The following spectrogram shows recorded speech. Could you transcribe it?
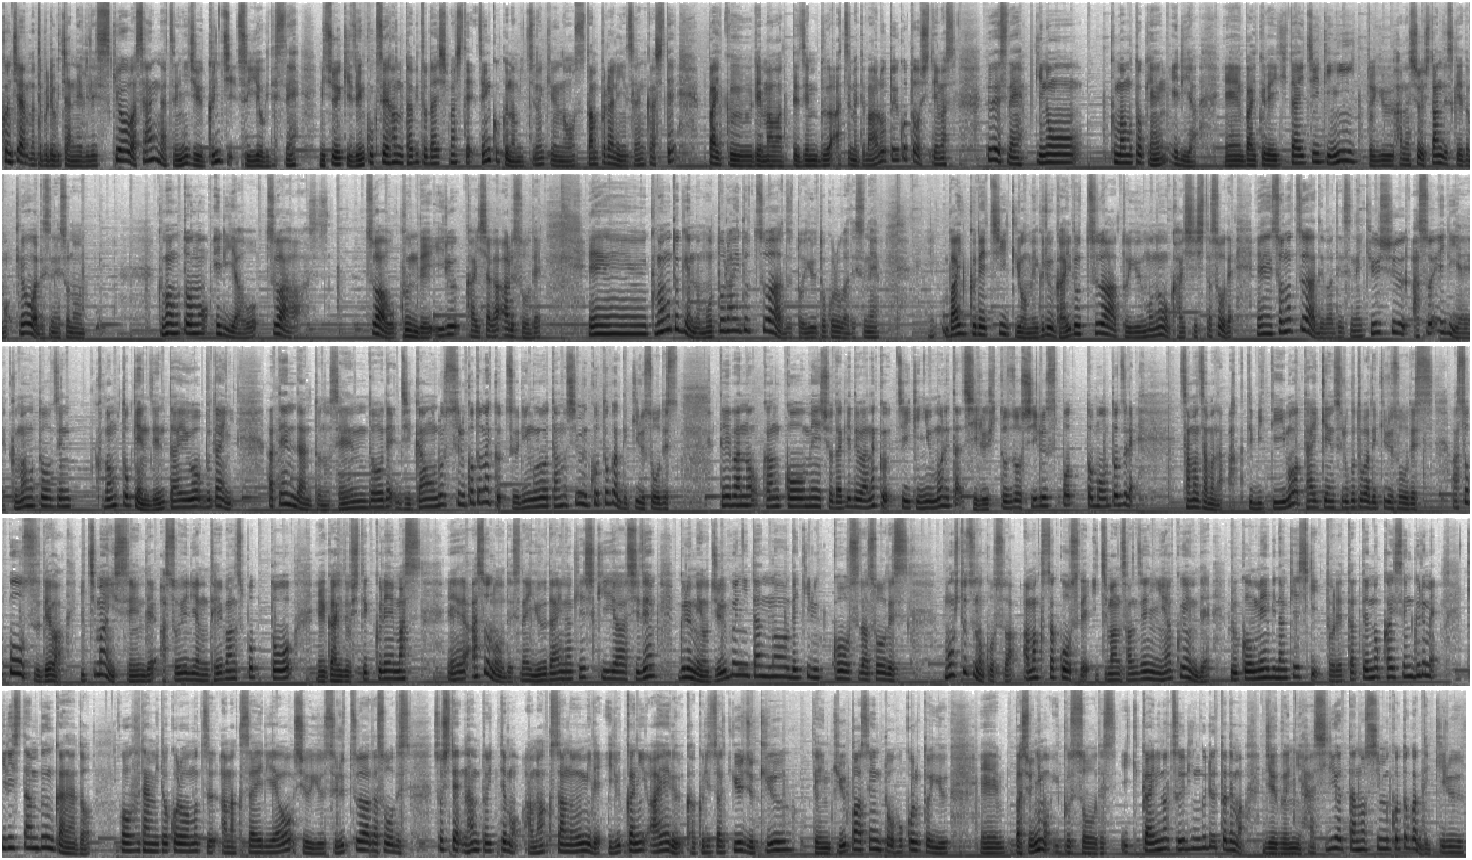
こんにちは。またブログチャンネルです。今日は3月29日水曜日ですね。道の駅全国制覇の旅と題しまして、全国の道の駅のスタンプラリーに参加して、バイクで回って全部集めて回ろうということをしています。でですね、昨日、熊本県エリア、えー、バイクで行きたい地域にという話をしたんですけれども、今日はですね、その熊本のエリアをツアー、ツアーを組んでいる会社があるそうで、えー、熊本県の元ライドツアーズというところがですねバイクで地域を巡るガイドツアーというものを開始したそうで、えー、そのツアーではですね九州阿蘇エリアや熊本全熊本県全体を舞台にアテンダントの先導で時間をロスすることなくツーリングを楽しむことができるそうです。定番の観光名所だけではなく地域に埋もれた知る人ぞ知るスポットも訪れさまざまなアクティビティも体験することができるそうです。阿蘇コースでは1万1000円で阿蘇エリアの定番スポットをガイドしてくれます。阿蘇のですね雄大な景色や自然グルメを十分に堪能できるコースだそうです。もう一つのコースは天草コースで1万3200円で風光明媚な景色取れたての海鮮グルメキリシタン文化など豊富な見どころを持つ天草エリアを周遊するツアーだそうです。そして何といっても天草の海でイルカに会える確率は99.9%を誇るという、えー、場所にも行くそうです。行き帰りのツーリングルートでも十分に走りを楽しむことができる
